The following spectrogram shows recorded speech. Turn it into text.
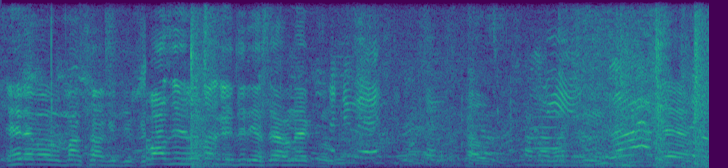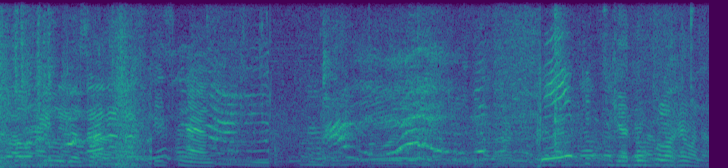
এখানে মাংস আগে দিই বাজি তাকে দিয়ে আছে অনেক গল কেতন পোলা খাবে না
